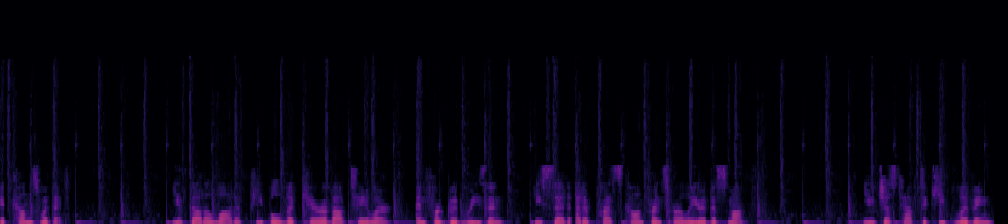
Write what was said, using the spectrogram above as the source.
it comes with it. You've got a lot of people that care about Taylor, and for good reason, he said at a press conference earlier this month. You just have to keep living,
